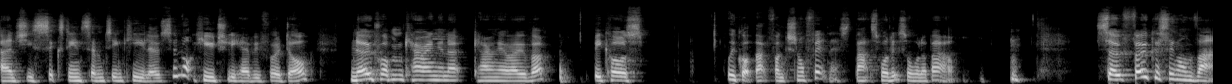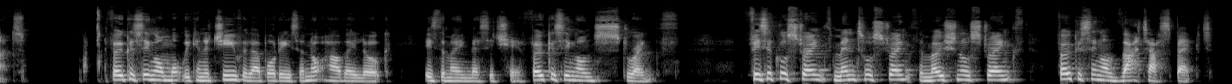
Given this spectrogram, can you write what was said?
And she's 16, 17 kilos, so not hugely heavy for a dog. No problem carrying her, carrying her over because we've got that functional fitness. That's what it's all about. so focusing on that Focusing on what we can achieve with our bodies and not how they look is the main message here. Focusing on strength, physical strength, mental strength, emotional strength, focusing on that aspect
